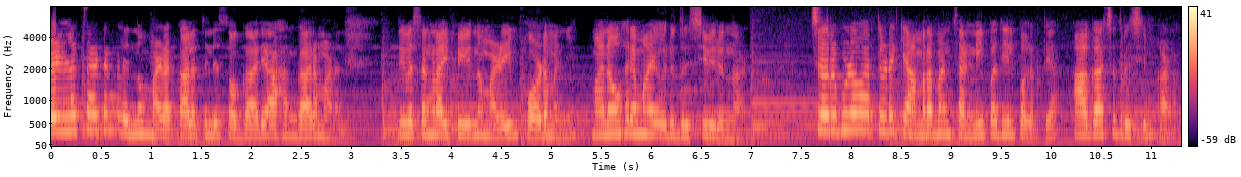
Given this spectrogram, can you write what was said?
മലനിരകൾ എന്നും മഴക്കാലത്തിന്റെ സ്വകാര്യ അഹങ്കാരമാണല്ലോ. ദിവസങ്ങളായി പെയ്യുന്ന മഴയും കോടമഞ്ഞും മനോഹരമായ ഒരു ദൃശ്യവിരുന്നാണ്. ചെറുപുഴ വാർത്തയുടെ ക്യാമറമാൻ സണ്ണി പതിയിൽ പകർത്തിയ ആകാശ ദൃശ്യം കാണാം.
